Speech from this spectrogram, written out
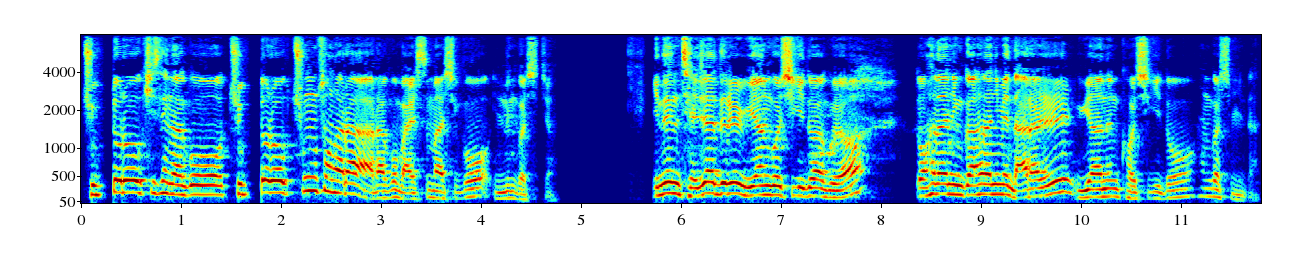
죽도록 희생하고 죽도록 충성하라 라고 말씀하시고 있는 것이죠. 이는 제자들을 위한 것이기도 하고요. 또 하나님과 하나님의 나라를 위하는 것이기도 한 것입니다.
